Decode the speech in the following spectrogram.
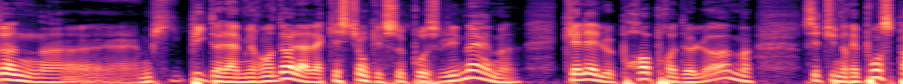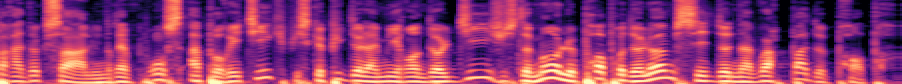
donne euh, Pic de la Mirandole à la question qu'il se pose lui-même, quel est le propre de l'homme C'est une réponse paradoxale, une réponse aporétique, puisque Pic de la Mirandole dit justement le propre de l'homme, c'est de n'avoir pas de propre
